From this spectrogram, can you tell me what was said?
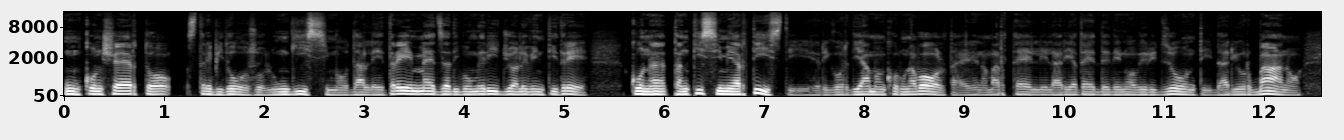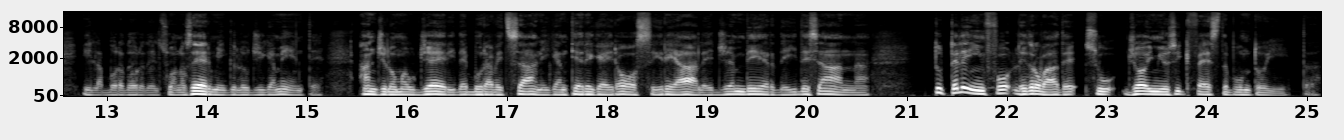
un concerto strepitoso, lunghissimo, dalle tre e mezza di pomeriggio alle 23, con tantissimi artisti, ricordiamo ancora una volta Elena Martelli, Laria Tedde dei Nuovi Orizzonti, Dario Urbano, il laboratorio del suono Sermig logicamente, Angelo Maugeri, Deborah Vezzani, Cantiere Kairos, Reale, Gem Verde, Idesan, tutte le info le trovate su joymusicfest.it.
